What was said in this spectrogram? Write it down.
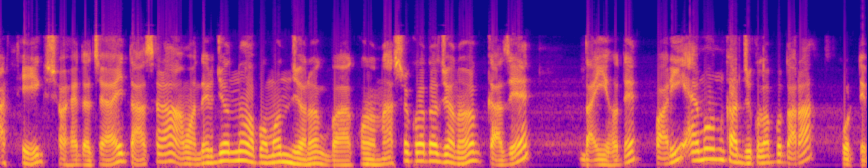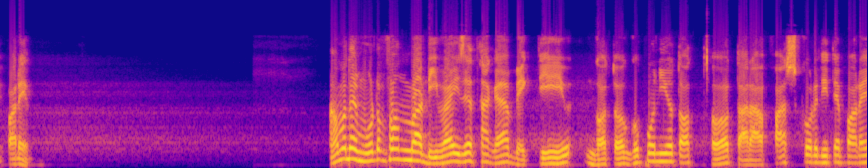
আর্থিক সহায়তা চায়, তাছাড়া আমাদের জন্য অপমানজনক বা কোনো নাশকতাজনক কাজে দায়ী হতে পারি এমন কার্যকলাপও তারা করতে পারে। আমাদের মুঠোফোন বা ডিভাইসে থাকা ব্যক্তিগত গোপনীয় তথ্য তারা ফাঁস করে দিতে পারে,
